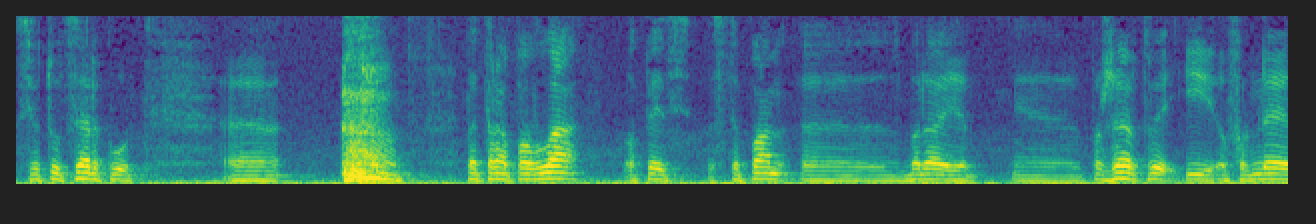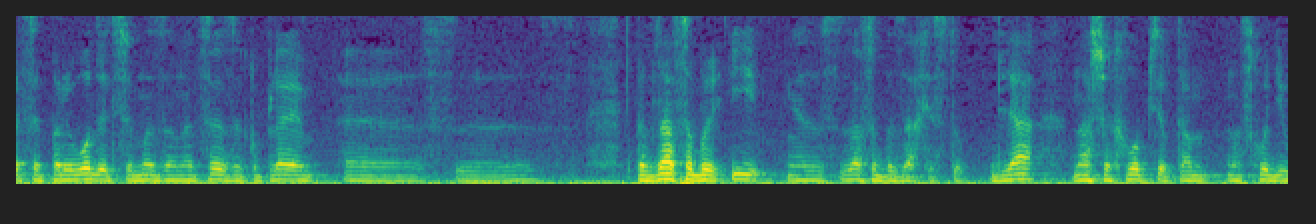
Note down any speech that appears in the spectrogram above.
святу церкву Петра Павла. Отець Степан збирає пожертви і оформляє це, переводить. Ми за це закупляємо спецзасоби і е, засоби захисту для наших хлопців там на сході е,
